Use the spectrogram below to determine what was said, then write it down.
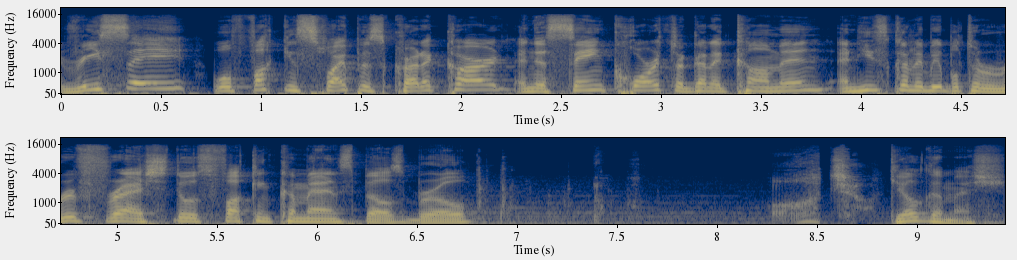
Risei will fucking swipe his credit card and the same courts are gonna come in and he's gonna be able to refresh those fucking command spells, bro. Gilgamesh.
